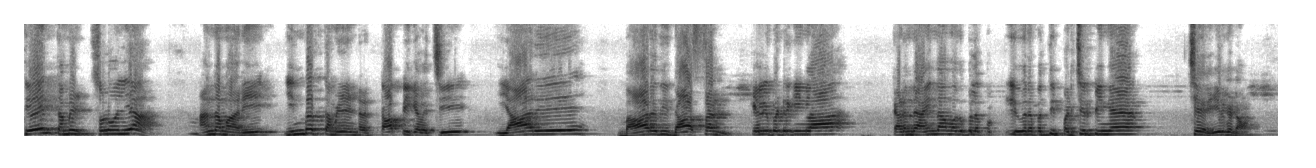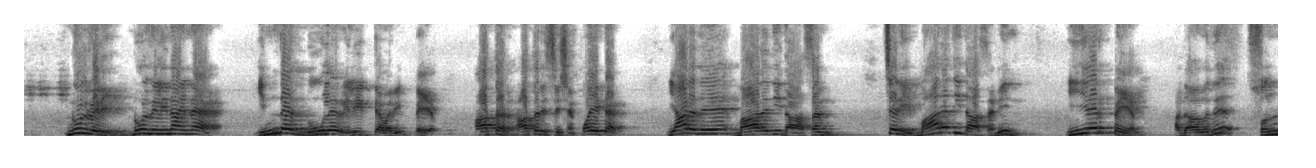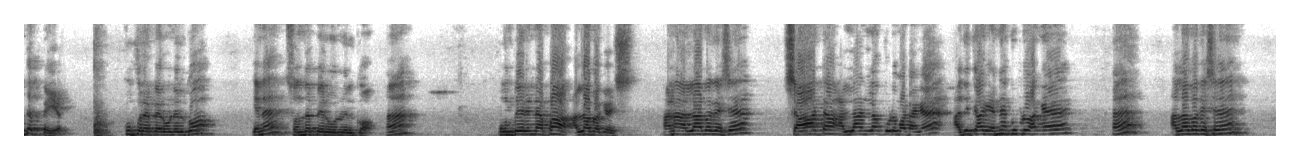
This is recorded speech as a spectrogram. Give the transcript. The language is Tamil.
தேன் தமிழ் சொல்லுவோம் இல்லையா அந்த மாதிரி இன்பத் தமிழ் என்ற டாபிக்கை வச்சு யாரு பாரதிதாசன் கேள்விப்பட்டிருக்கீங்களா கடந்த ஐந்தாம் வகுப்புல ப- இவரை பத்தி படிச்சிருப்பீங்க சரி இருக்கட்டும் நூல்வெளி. நூல்வெளினா என்ன? இந்த நூலை வெளியிட்டவரின் பெயர். ஆத்தர் ஆத்தரைசேஷன் போயிட்டர் யார் அது பாரதிதாசன். சரி பாரதிதாசனின் இயற்பெயர் அதாவது சொந்த பெயர். கூப்பிடுற பேர் ஒன்று இருக்கும். என்ன? சொந்த பேர் ஒன்று இருக்கும். ஆ? உன் பேர் என்னப்பா? அல்லா பகேஷ். ஆனா அல்லா பகேஷ ஷார்ட்டா அல்லான்லாம் கூட மாட்டாங்க. அதுக்காக என்ன கூப்பிடுவாங்க? ஆ? அல்லா பகஷ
